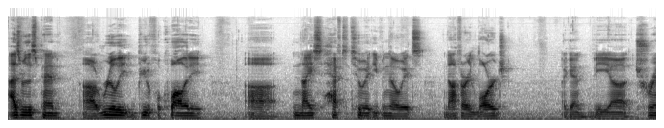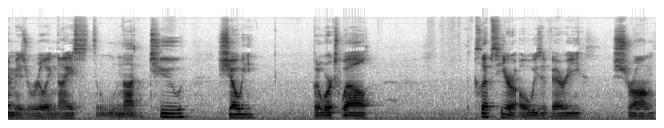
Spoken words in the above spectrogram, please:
As for this pen, uh, really beautiful quality, uh, nice heft to it, even though it's not very large. Again, the uh, trim is really nice. It's not too showy, but it works well. The clips here are always very strong,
